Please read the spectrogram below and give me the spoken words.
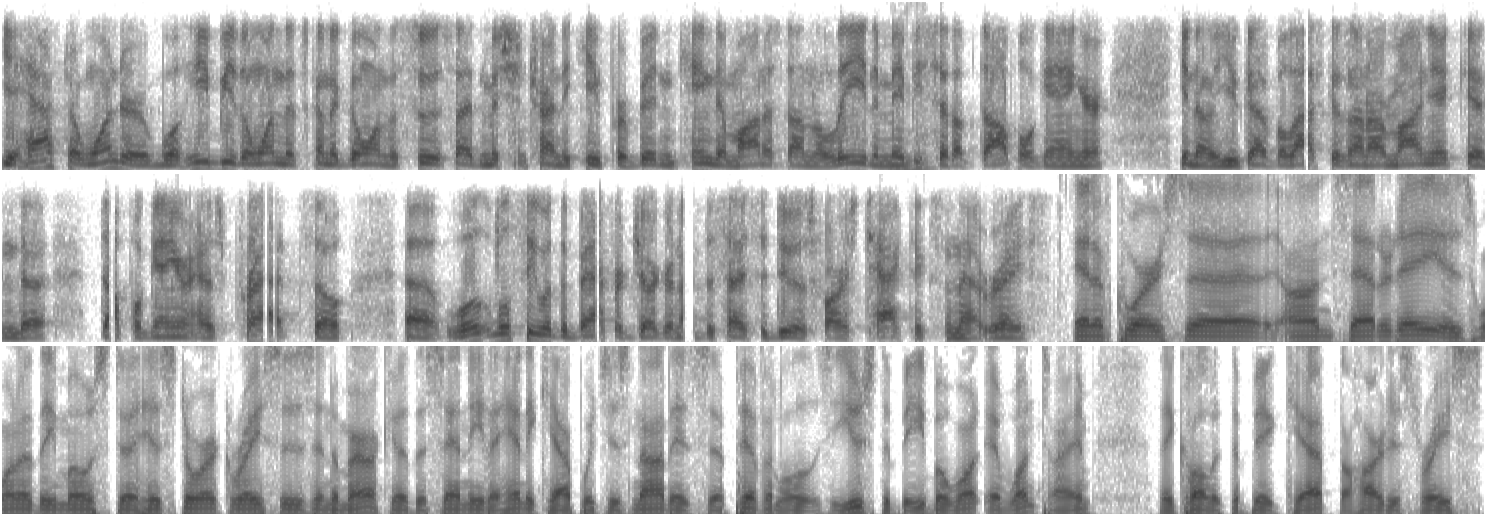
You have to wonder, will he be the one that's going to go on the suicide mission trying to keep Forbidden Kingdom honest on the lead and maybe set up Doppelganger? You know, you've got Velazquez on Armagnac and uh, Doppelganger has Prat. So uh, we'll we'll see what the Baffert juggernaut decides to do as far as tactics in that race. And of course, uh, on Saturday is one of the most uh, historic races in America, the Santa Anita Handicap, which is not as uh, pivotal as it used to be. But one, at one time, they called it the Big Cap, the hardest race,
